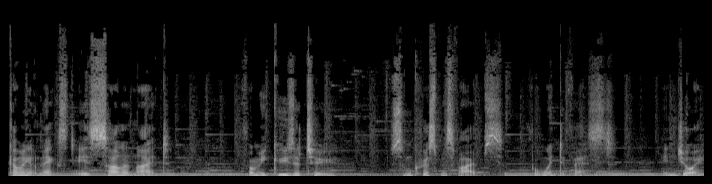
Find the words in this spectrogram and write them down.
Coming up next is Silent Night from Yakuza 2, some Christmas vibes for Winterfest. Enjoy.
